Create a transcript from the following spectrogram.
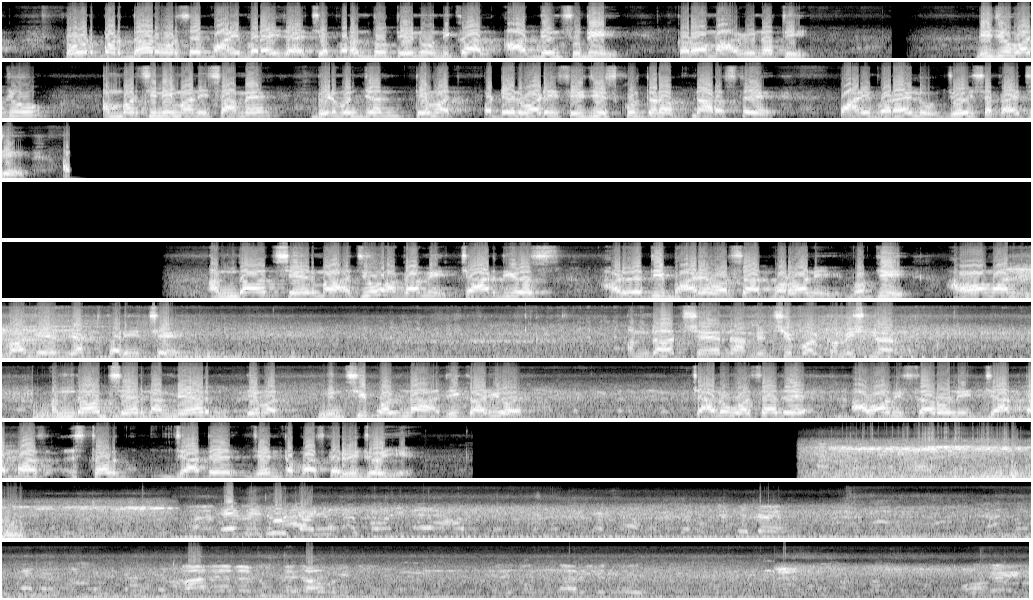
રોડ પર દર વર્ષે પાણી ભરાઈ જાય છે, પરંતુ તેનું નિકાલ આજ દિન સુધી કરવામાં આવ્યું નથી. બીજું બાજુ અંબર સિનેમાની સામે ભીડભંજન તેમજ પટેલવાડી શ્રીજી સ્કૂલ તરફના રસ્તે પાણી ભરાયેલું જોઈ શકાય છે. અમદાવાદ શહેરમાં હજુ આગામી ચાર દિવસ હળવેથી ભારે વરસાદ પડવાની વકી હવામાન વિભાગે વ્યક્ત કરી છે. અમદાવાદ શહેરના મ્યુનિસિપલ કમિશનર અમદાવાદ શહેરના મેયર તેમજ મ્યુનિસિપલના અધિકારીઓએ ચાલુ વરસાદે આવા વિસ્તારોની જાત તપાસ સ્થળ જાતે જઈને તપાસ કરવી જોઈએ. area to. Okay.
